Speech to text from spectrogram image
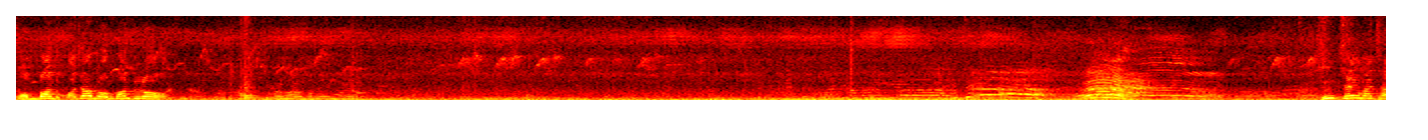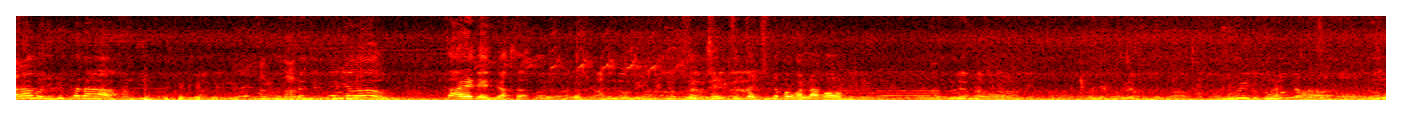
원반도 꺼자고 원반 들 어. 준책만 잘하면 이길 거다. 까야 돼 이제. 준책 진짜 진격하고 가려고. 이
